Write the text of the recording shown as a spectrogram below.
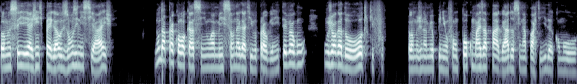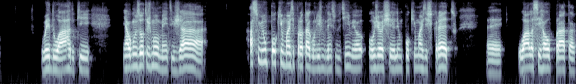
pelo menos se a gente pegar os 11 iniciais, não dá para colocar assim uma menção negativa para alguém. Teve algum um jogador ou outro que, pelo menos na minha opinião, foi um pouco mais apagado assim na partida, como o Eduardo, que em alguns outros momentos já assumiu um pouquinho mais de protagonismo dentro do time. Eu, hoje eu achei ele um pouquinho mais discreto. É, o Wallace Raul Prata,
